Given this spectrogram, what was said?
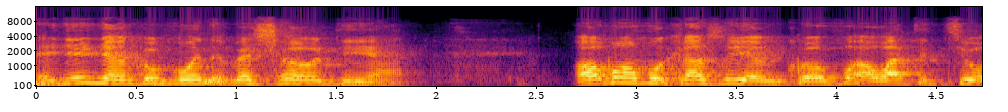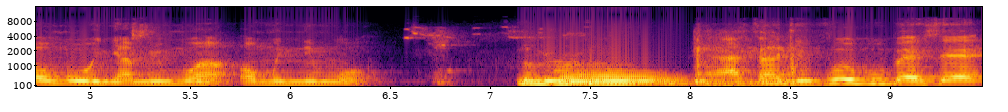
ɛnyɛ nyankopɔn na ɛbɛhyɛ ɔden a ɔmo a ɔmo ka so yɛ nkurɔfo a watete ɔmo wɔ nyame mu a ɔmo nim wɔ asadefoɔ bu bɛ sɛ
